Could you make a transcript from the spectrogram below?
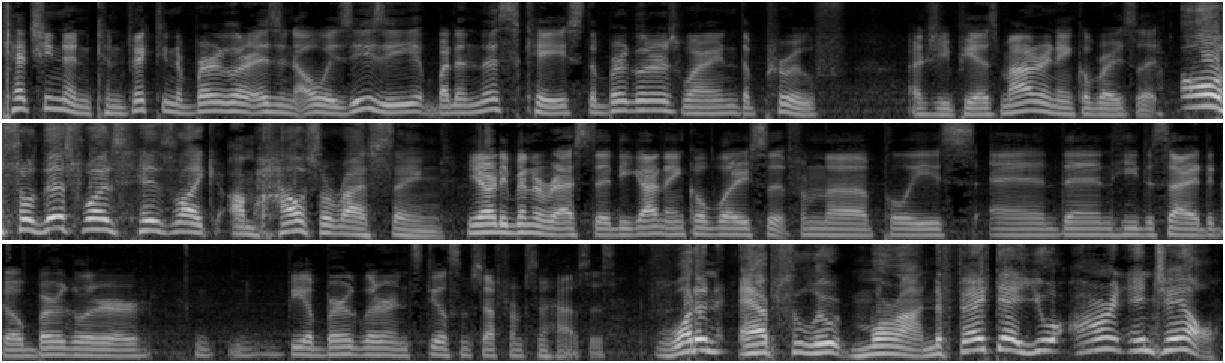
Catching and convicting a burglar isn't always easy, but in this case, the burglar is wearing the proof a GPS monitoring ankle bracelet. Oh, so this was his like um house arrest thing. He already been arrested. He got an ankle bracelet from the police, and then he decided to go burglar, be a burglar, and steal some stuff from some houses. What an absolute moron. The fact that you aren't in jail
